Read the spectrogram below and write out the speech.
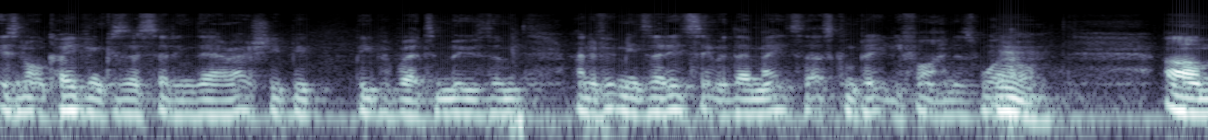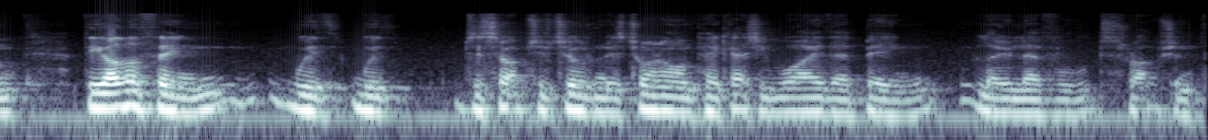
is not coping because they're sitting there, actually be, be prepared to move them. And if it means they didn't sit with their mates, that's completely fine as well. Mm. Um, the other thing with, with disruptive children is trying to unpick actually why they're being low level disruption.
